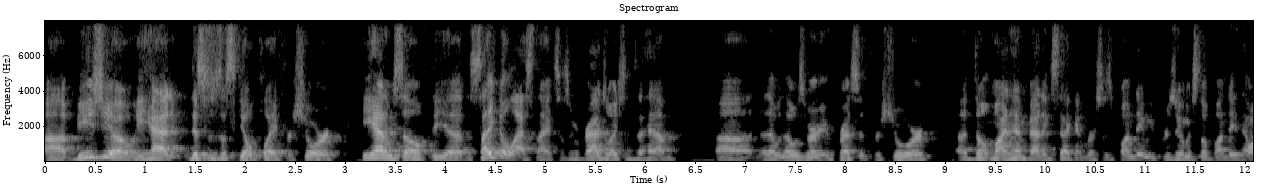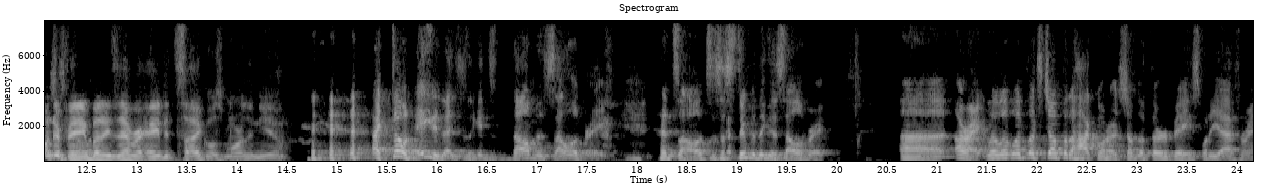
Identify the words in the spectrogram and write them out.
Uh, Biggio, he had this is a skill play for sure he had himself the uh, the cycle last night. So congratulations to him. Uh, that, that, was very impressive for sure. Uh, don't mind him batting second versus Bundy. We presume it's still Bundy. I wonder if anybody's ever hated cycles more than you. I don't hate it. I just think it's dumb to celebrate. That's all. It's just a stupid thing to celebrate. Uh, all right, well, let, us jump to the hot corner. Let's jump to third base. What do you have for me?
